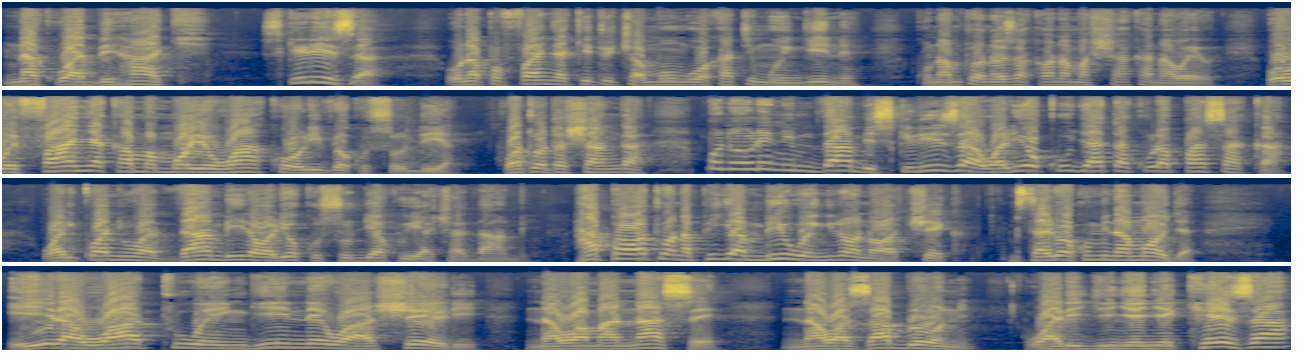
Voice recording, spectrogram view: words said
na kuwadhihaki. Sikiliza unapofanya kitu cha mungu wakati mwingine kuna mtu anaweza akaona mashaka na wewe. Wewe kama moyo wako ulivyokusudia. Watu watashangaa mbona ule ni mdhambi? Sikiliza waliokuja hata kula pasaka walikuwa ni wadhambi ila waliokusudia kuiacha dhambi. Hapa watu wanapiga mbiu wengine wanawacheka. Mstari wa kumi na moja ila watu wengine wa asheri na wa manase na wa zabuloni walijinyenyekeza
